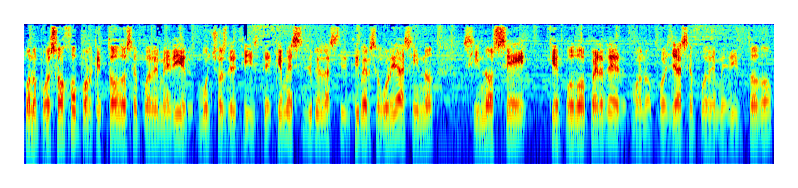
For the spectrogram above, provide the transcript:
Bueno, pues ojo porque todo se puede medir. Muchos decís, ¿de qué me sirve la ciberseguridad si no si no sé qué puedo perder? Bueno, pues ya se puede medir todo,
